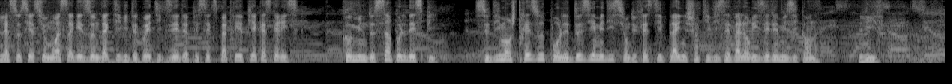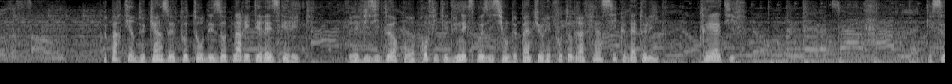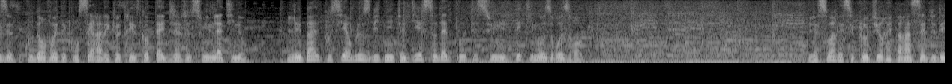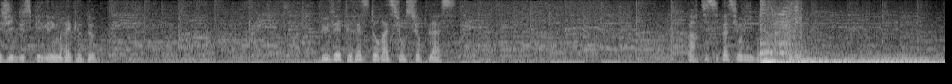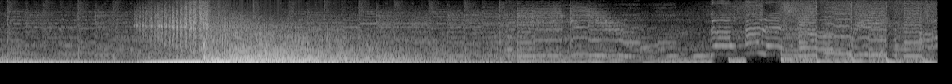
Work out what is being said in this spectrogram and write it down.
L'association Moissag zone d'activité poétique Z pu s'expatrier Piec Astérisque. Commune de Saint-Paul d'Espy. Ce dimanche 13 août pour la deuxième édition du Festival Chant qui visait valoriser les musiques en livre. À partir de 15 août autour des hôtes Marie-Thérèse Guéric. Les visiteurs pourront profiter d'une exposition de peinture et photographie ainsi que d'ateliers créatifs. Et 16 heures, coup d'envoi des concerts avec le 13 Cocktail Jazz Swing Latino. Les balles poussières blues beat nit diez sodad pote swing et Tekimos rose rock. La soirée se clôturait par un set de DJ du Pilgrim Record 2. Buvette et restauration sur place. Participation libre.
